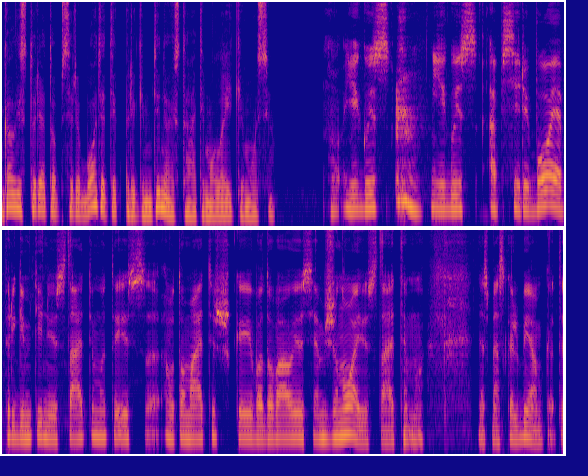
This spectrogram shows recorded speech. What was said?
gal jis turėtų apsiriboti tik prigimtinio įstatymo laikymusi. Nu, jeigu, jis, jeigu jis apsiriboja prigimtiniu įstatymu, tai jis automatiškai vadovaujasi amžinuoju įstatymu. Nes mes kalbėjom, kad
